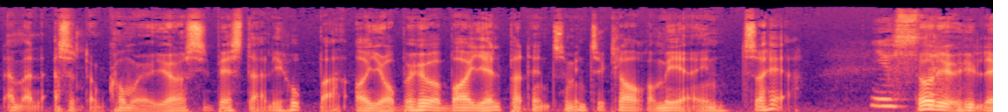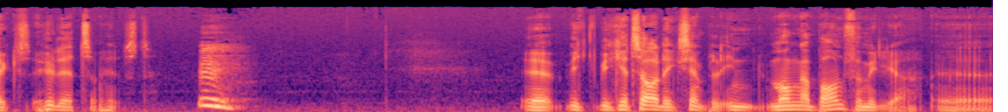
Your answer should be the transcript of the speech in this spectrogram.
men alltså de kommer att göra sitt bästa allihopa och jag behöver bara hjälpa den som inte klarar mer än så här. Just Då är det ju hur lätt, hur lätt som helst. Mm. Uh, vi, vi, kan ta ett exempel, in, många barnfamiljer uh,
